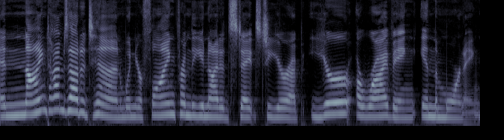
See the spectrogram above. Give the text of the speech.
And nine times out of 10, when you're flying from the United States to Europe, you're arriving in the morning.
